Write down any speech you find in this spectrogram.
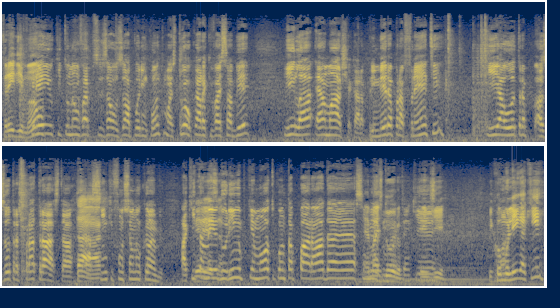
Freio de mão? Freio que tu não vai precisar usar por enquanto, mas tu é o cara que vai saber. E lá é a marcha, cara. Primeira pra frente e a outra, as outras pra trás, tá? Tá. É assim que funciona o câmbio. Aqui Beleza. tá meio durinho porque moto quando tá parada é assim é mesmo. Mais duro, né? que... entendi. E como liga aqui?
